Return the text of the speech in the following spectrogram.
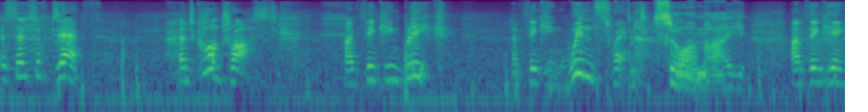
a sense of depth and contrast. I'm thinking bleak. I'm thinking windswept. So am I. I'm thinking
